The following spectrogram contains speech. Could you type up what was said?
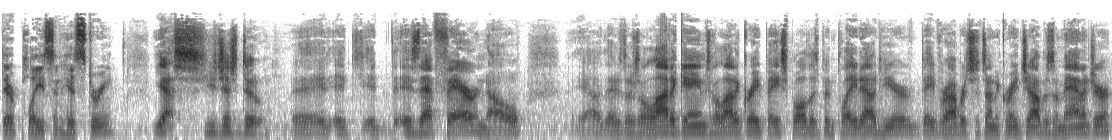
their place in history? Yes, you just do. It, it, it, is that fair? No. Yeah, there's there's a lot of games, a lot of great baseball that's been played out here. Dave Roberts has done a great job as a manager,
